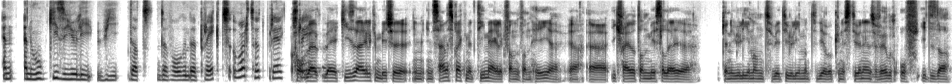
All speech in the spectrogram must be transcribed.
En, en hoe kiezen jullie wie dat de volgende project wordt? Het project, Goh, wij, wij, kiezen eigenlijk een beetje in, in samenspraak met het team eigenlijk van, van hey, uh, ja, uh, ik vraag dat dan meestal, uh, kennen jullie iemand, weten jullie iemand die we kunnen steunen en zo verder. Of iets dat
